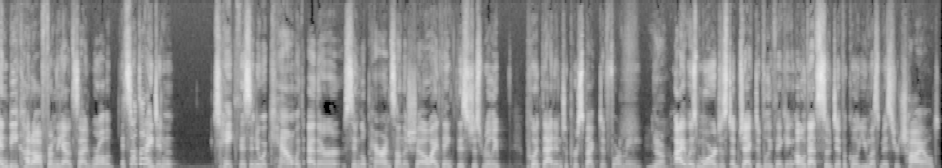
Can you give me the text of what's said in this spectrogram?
and be cut off from the outside world. It's not that I didn't take this into account with other single parents on the show. I think this just really put that into perspective for me. Yeah. I was more just objectively thinking, oh, that's so difficult. You must miss your child.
